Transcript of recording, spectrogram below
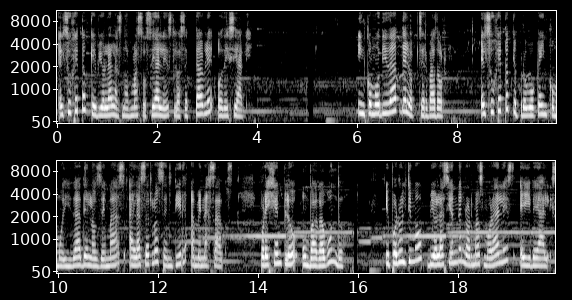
El sujeto que viola las normas sociales, lo aceptable o deseable. Incomodidad del observador. El sujeto que provoca incomodidad en los demás al hacerlos sentir amenazados. Por ejemplo, un vagabundo. Y por último, violación de normas morales e ideales.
